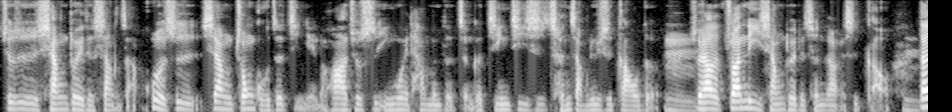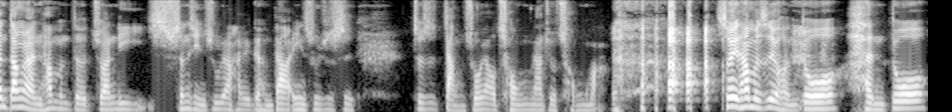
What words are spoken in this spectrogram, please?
就是相对的上涨，或者是像中国这几年的话，就是因为他们的整个经济是成长率是高的，嗯，所以它的专利相对的成长也是高，嗯，但当然他们的专利申请数量还有一个很大的因素就是。就是党说要冲，那就冲嘛。所以他们是有很多很多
